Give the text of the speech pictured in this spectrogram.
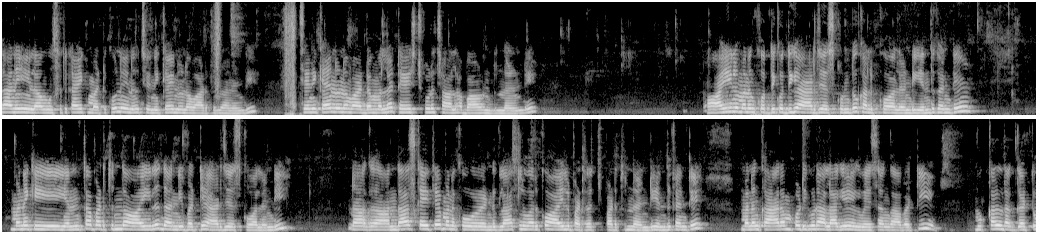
కానీ ఇలా ఉసిరికాయకి మటుకు నేను శనక్కాయ నూనె వాడుతున్నానండి. శనక్కాయ నూనె వాడడం వల్ల టేస్ట్ కూడా చాలా బాగుంటుందండి. ఆయిల్ మనం కొద్ది కొద్దిగా యాడ్ చేసుకుంటూ కలుపుకోవాలండి. ఎందుకంటే మనకి ఎంత పడుతుందో ఆయిల్ దాన్ని బట్టి యాడ్ చేసుకోవాలండి. నాకు అందాజకైతే మనకు రెండు గ్లాసుల వరకు ఆయిల్ పడ పడుతుందండి. ఎందుకంటే మనం కారం పొడి కూడా అలాగే వేసాం కాబట్టి ముక్కలు తగ్గట్టు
